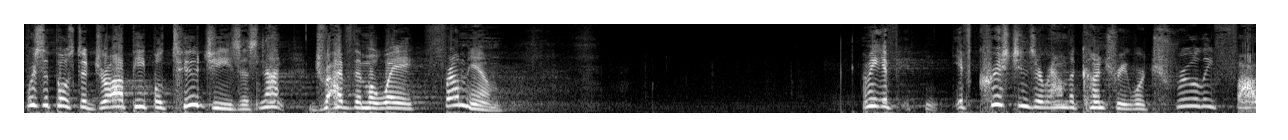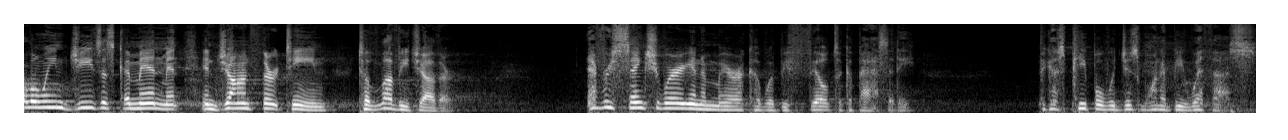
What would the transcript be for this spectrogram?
We're supposed to draw people to Jesus, not drive them away from Him. I mean, if, if Christians around the country were truly following Jesus' commandment in John 13 to love each other, every sanctuary in America would be filled to capacity because people would just want to be with us.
